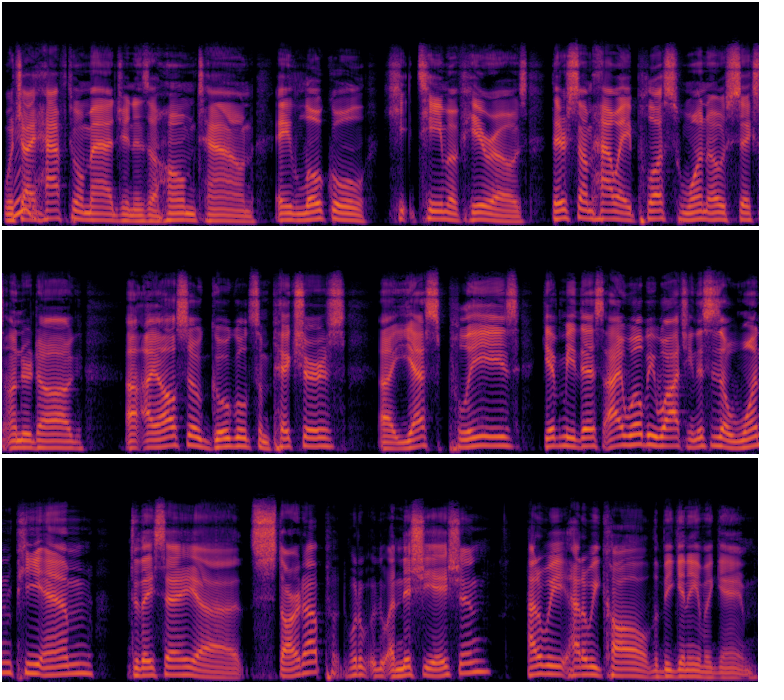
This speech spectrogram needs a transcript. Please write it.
which I Mm. have to imagine is a hometown, a local he- team of heroes. They're somehow a plus 106 underdog. Uh, I also Googled some pictures. Uh, yes, please give me this. I will be watching. This is a 1 p.m. Do they say uh, startup? What initiation? How do we how do we call the beginning of a game?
